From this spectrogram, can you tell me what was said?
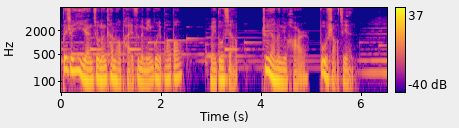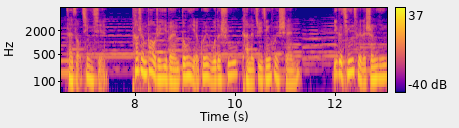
背着一眼就能看到牌子的名贵包包，没多想，这样的女孩不少见。再走近些，她正抱着一本东野圭吾的书，看得聚精会神。一个清脆的声音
